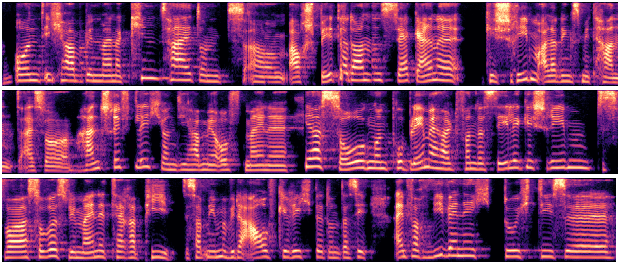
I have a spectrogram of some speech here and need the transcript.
Mhm. Und ich habe in meiner Kindheit und ähm, auch später dann sehr gerne geschrieben, allerdings mit Hand, also handschriftlich. Und die haben mir oft meine ja, Sorgen und Probleme halt von der Seele geschrieben. Das war sowas wie meine Therapie. Das hat mich immer wieder aufgerichtet und dass ich einfach, wie wenn ich durch diese äh,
